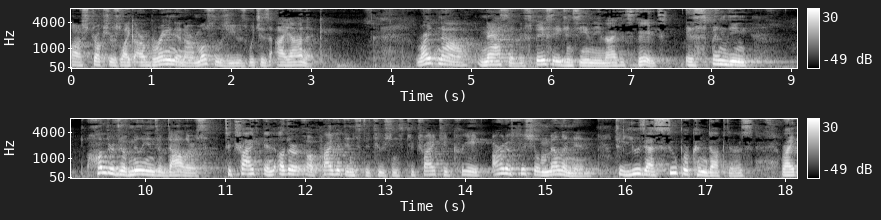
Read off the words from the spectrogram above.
uh, structures like our brain and our muscles use, which is ionic. Right now, NASA, the space agency in the United States, is spending hundreds of millions of dollars to try, and other uh, private institutions, to try to create artificial melanin to use as superconductors, right,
